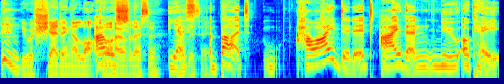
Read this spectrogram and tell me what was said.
you were shedding a lot, I was- however they say. how they Yes, say but how I did it, I then knew, okay,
